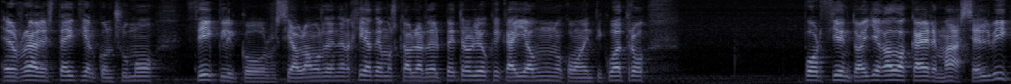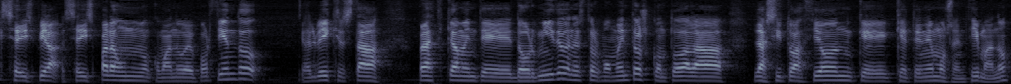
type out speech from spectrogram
el real estate y el consumo cíclico. Si hablamos de energía tenemos que hablar del petróleo que caía un 1,24%. Ha llegado a caer más. El VIX se dispara, se dispara un 1,9%. El VIX está prácticamente dormido en estos momentos con toda la, situación que, tenemos encima, ¿no?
